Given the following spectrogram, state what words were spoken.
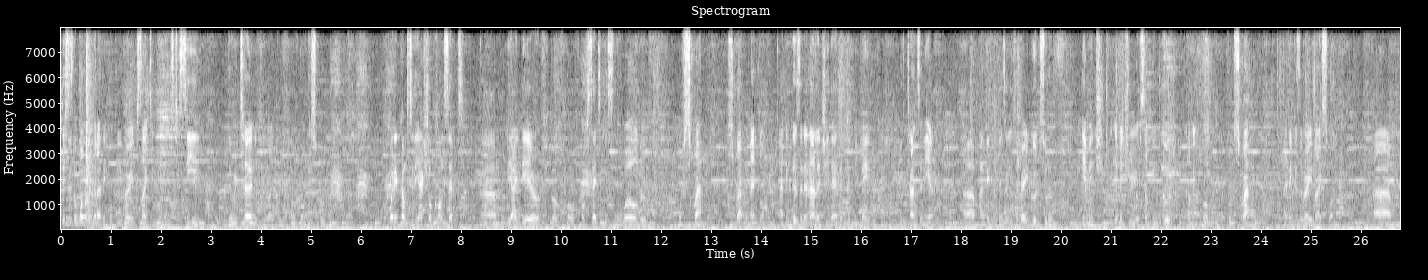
this is the one thing that I think will be a very exciting thing is to see the return, if you like, of, of this group. When it comes to the actual concept, um, the idea of, of, of, of, setting this in the world of, of scrap, scrap metal, I think there's an analogy there that can be made with, with Tanzania. Um, I think that there's a, it's a very good sort of image, imagery of something good coming from, from scrap. I think is a very nice one. Um,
